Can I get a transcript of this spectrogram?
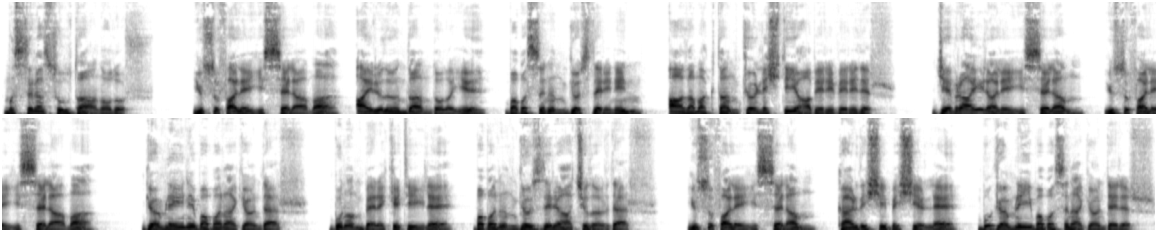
Mısır'a sultan olur. Yusuf aleyhisselama ayrılığından dolayı babasının gözlerinin ağlamaktan körleştiği haberi verilir. Cebrail aleyhisselam Yusuf aleyhisselama gömleğini babana gönder. Bunun bereketiyle babanın gözleri açılır der. Yusuf aleyhisselam kardeşi Beşir'le bu gömleği babasına gönderir.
